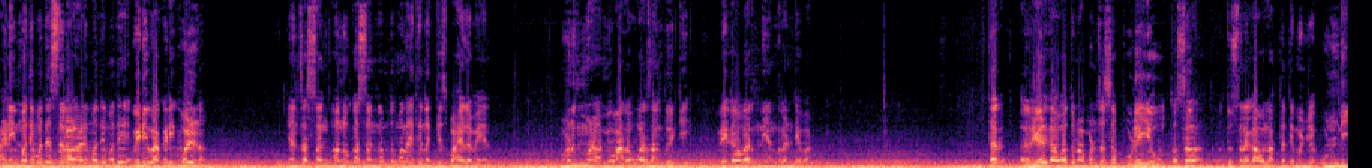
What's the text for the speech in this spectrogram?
आणि मध्ये मध्ये सरळ आणि मध्ये मध्ये वेडी वाकडी वळणं. यांचा संग अनोखा संगम तुम्हाला इथे नक्कीच पाहायला मिळेल. म्हणून मी वारंवार सांगतोय की वेगावर नियंत्रण ठेवा. तर रेळ गावातून आपण जसं पुढे येऊ तसं दुसरं गाव लागतं ते म्हणजे उंडी.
